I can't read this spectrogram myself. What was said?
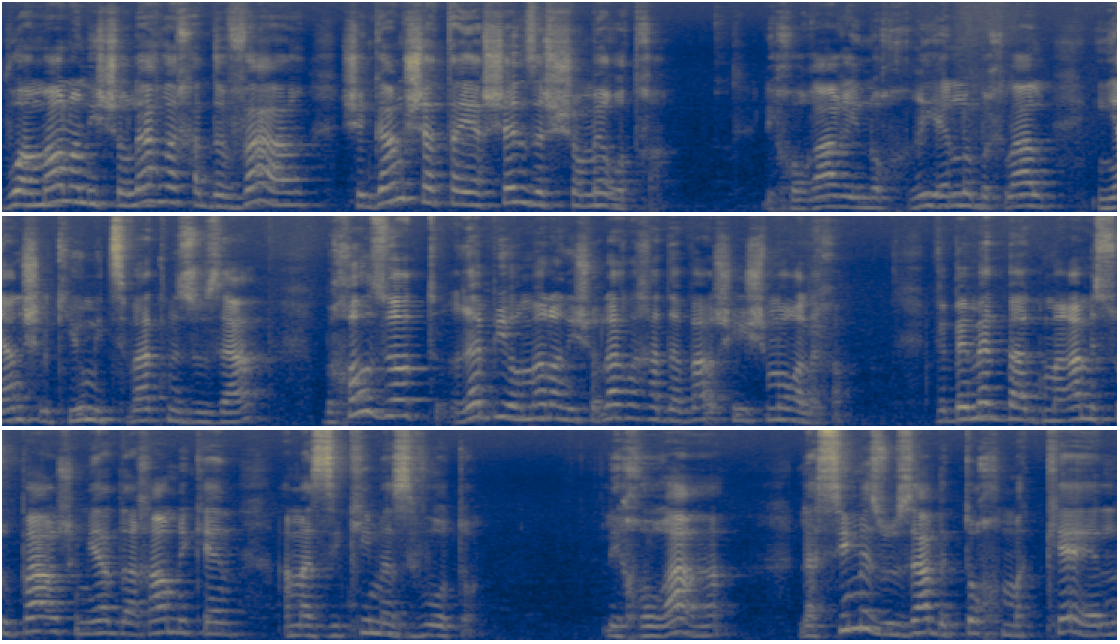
והוא אמר לו אני שולח לך דבר שגם כשאתה ישן זה שומר אותך. לכאורה הרי נוכרי אין לו בכלל עניין של קיום מצוות מזוזה בכל זאת רבי אומר לו אני שולח לך דבר שישמור עליך ובאמת בגמרא מסופר שמיד לאחר מכן המזיקים עזבו אותו. לכאורה, לשים מזוזה בתוך מקל,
